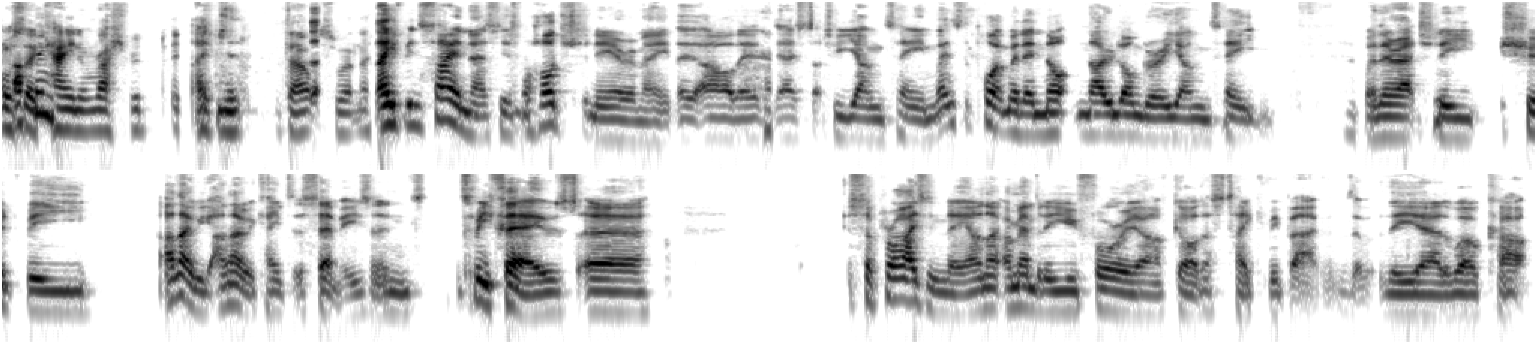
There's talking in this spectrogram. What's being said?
Also, think- Kane and Rashford. I, doubts, weren't they? They've been saying that since the Hodgson era, mate. That, oh, they're, they're such a young team. When's the point where they're not no longer a young team? When they're actually should be. I know. We, I know. It came to the semis, and to be fair, it was uh, surprisingly. I, know, I remember the euphoria. God, that's taking me back. The the, uh, the World Cup.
